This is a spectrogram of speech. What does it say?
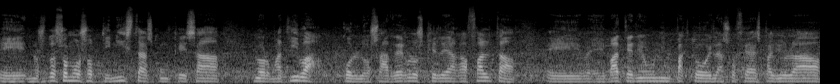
Eh, nosotros somos optimistas con que esa normativa, con los arreglos que le haga falta, eh, va a tener un impacto en la sociedad española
